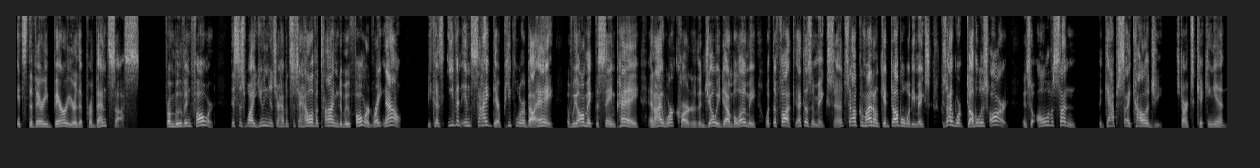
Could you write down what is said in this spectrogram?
it's the very barrier that prevents us from moving forward. This is why unions are having such a hell of a time to move forward right now. Because even inside there, people are about, hey, if we all make the same pay and I work harder than Joey down below me, what the fuck? That doesn't make sense. How come I don't get double what he makes? Because I work double as hard. And so all of a sudden, the gap psychology starts kicking in.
